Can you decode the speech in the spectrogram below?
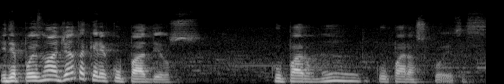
E depois não adianta querer culpar Deus, culpar o mundo, culpar as coisas.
